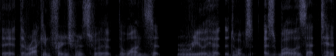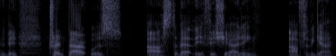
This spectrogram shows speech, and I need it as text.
the the ruck infringements were the ones that really hurt the Dogs, as well as that ten in the bin. Trent Barrett was asked about the officiating after the game.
